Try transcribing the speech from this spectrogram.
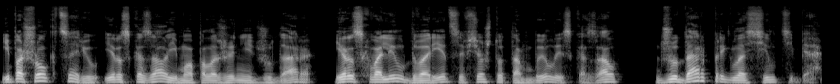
и пошел к царю, и рассказал ему о положении Джудара, и расхвалил дворец и все, что там было, и сказал, «Джудар пригласил тебя».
